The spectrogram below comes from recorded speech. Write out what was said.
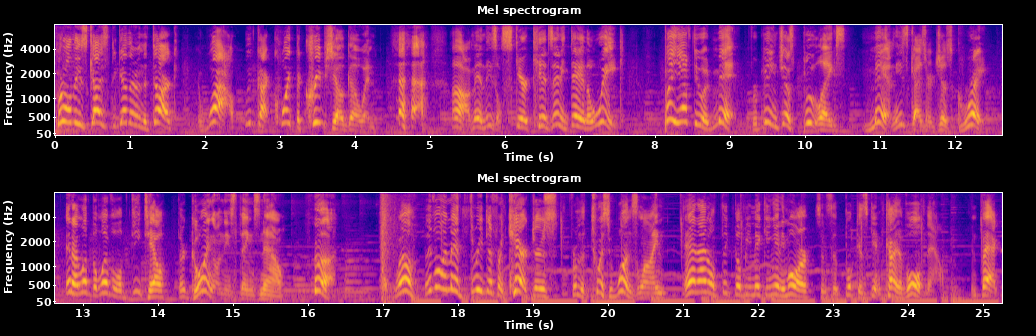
Put all these guys together in the dark, and wow, we've got quite the creep show going. oh man, these will scare kids any day of the week. But you have to admit, for being just bootlegs, man, these guys are just great. And I love the level of detail they're going on these things now. Huh, Well, they've only made three different characters from the Twisted Ones line, and I don't think they'll be making any more since the book is getting kind of old now. In fact,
